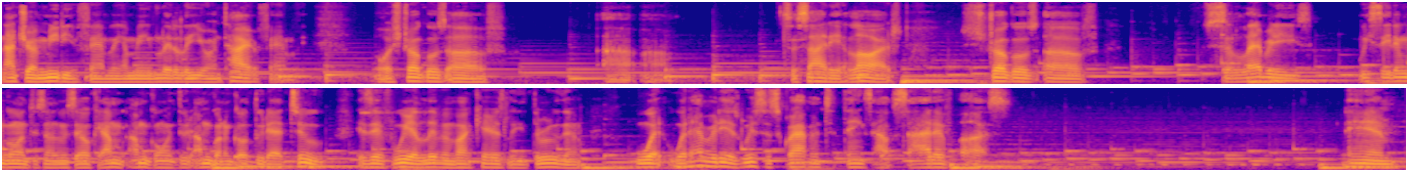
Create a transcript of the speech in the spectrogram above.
not your immediate family, I mean literally your entire family, or struggles of uh, um, society at large, struggles of celebrities. We see them going through something. We say, "Okay, I'm I'm going through. I'm going to go through that too." As if we are living vicariously through them what whatever it is, we're subscribing to things outside of us. And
